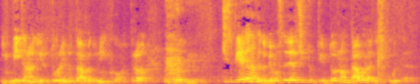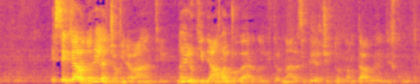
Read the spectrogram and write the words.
invitano addirittura in ottavo ad un incontro, ci spiegano che dobbiamo sederci tutti intorno a un tavolo a discutere. E se è chiaro, noi rilanciamo in avanti, noi lo chiediamo al governo di tornare a sederci intorno a un tavolo e discutere.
